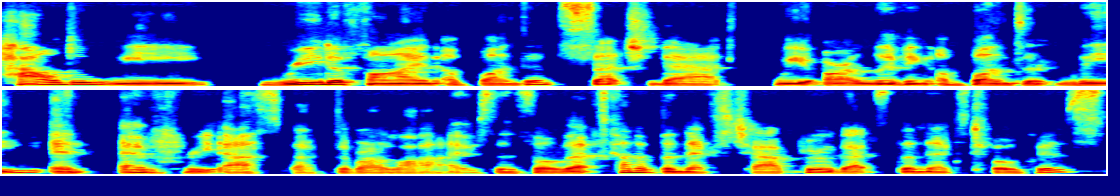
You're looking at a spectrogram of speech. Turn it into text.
how do we redefine abundance such that we are living abundantly in every aspect of our lives. And so that's kind of the next chapter. That's the next focus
